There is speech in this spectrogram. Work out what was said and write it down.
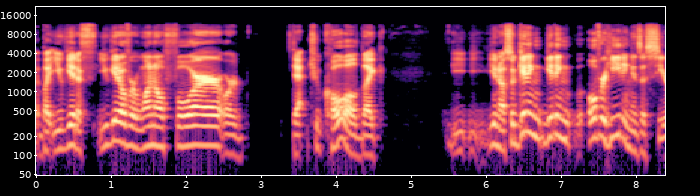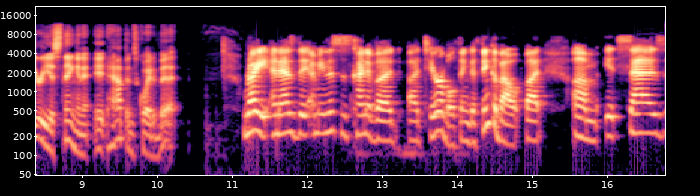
but you get if you get over 104 or de- too cold, like you, you know. So getting getting overheating is a serious thing, and it, it happens quite a bit. Right. And as the, I mean, this is kind of a, a terrible thing to think about, but um, it says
